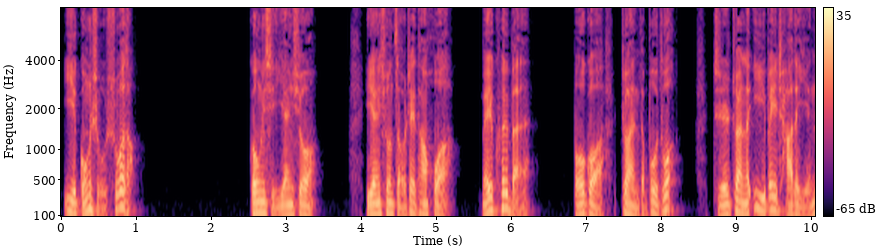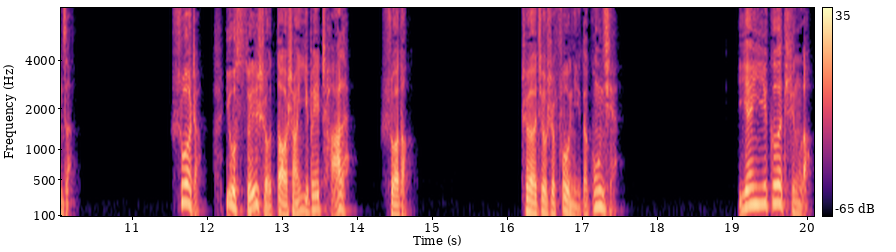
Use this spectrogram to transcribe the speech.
一拱手说道：“恭喜燕兄，燕兄走这趟货没亏本，不过赚的不多，只赚了一杯茶的银子。”说着，又随手倒上一杯茶来说道：“这就是付你的工钱。”烟一哥听了，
